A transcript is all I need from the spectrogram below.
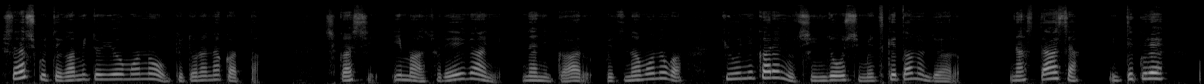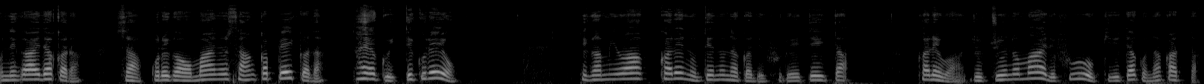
久しく手紙というものを受け取らなかった。しかし、今それ以外に何かある別なものが急に彼の心臓を締め付けたのである。ナスターシャ、言ってくれ。お願いだから。さあ、これがお前の参加ペイカだ。早く言ってくれよ。手紙は彼の手の中で震えていた。彼は女中の前で封を切りたくなかった。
